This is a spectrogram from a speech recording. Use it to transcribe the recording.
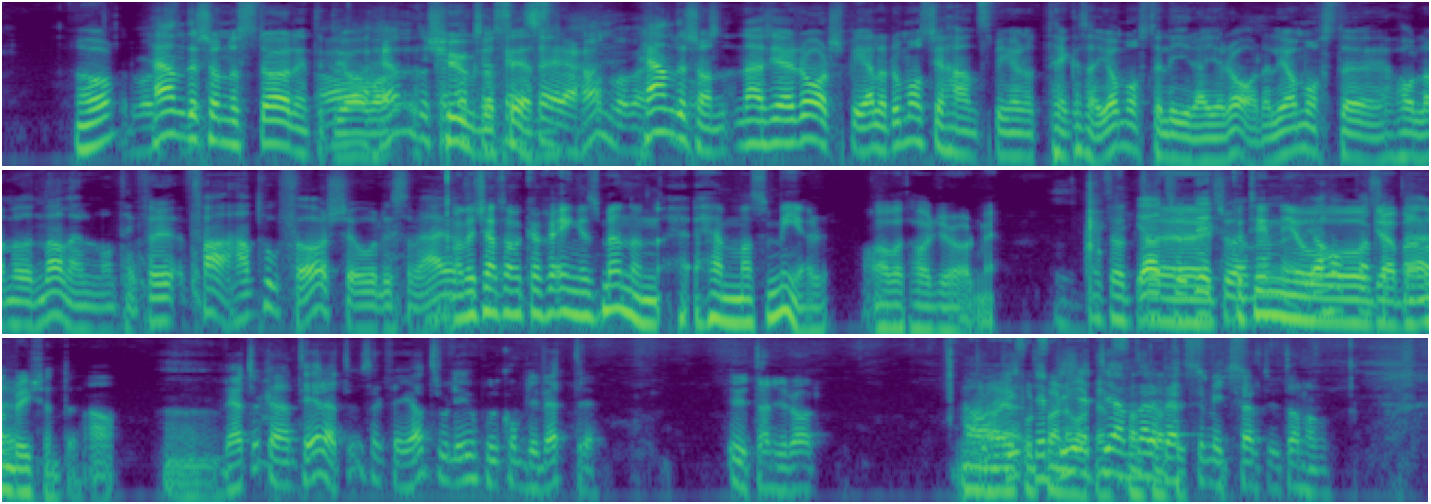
Ja, Henderson och Sterling tyckte jag var Henderson kul också, jag att se. Henderson, också. när Gerard spelar, då måste ju han springa och tänka så här, jag måste lira Gerard, eller jag måste hålla mig undan eller någonting. För fan, han tog för sig och liksom, nej, Ja, det känns som att kanske engelsmännen hämmas mer av att ha Gerard med. Så att, Jag tror- det eh, tror jag, Coutinho jag hoppas och att grabbarna, de bryr sig inte. ja. Men jag tror garanterat, jag tror Liverpool kommer bli bättre. Utan Gerard. Har ju det, det blir ett jämnare, bättre mittfält utan honom.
